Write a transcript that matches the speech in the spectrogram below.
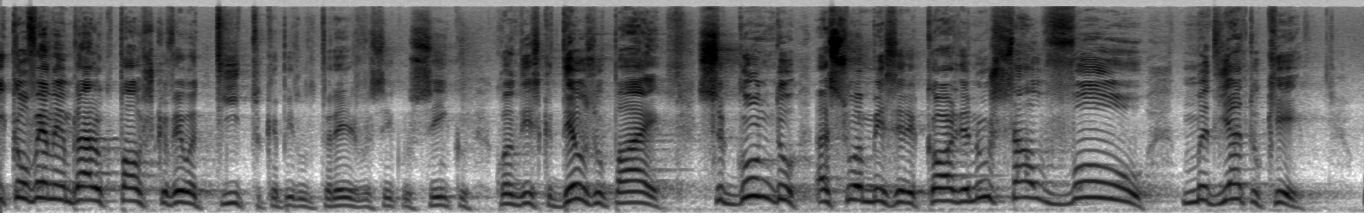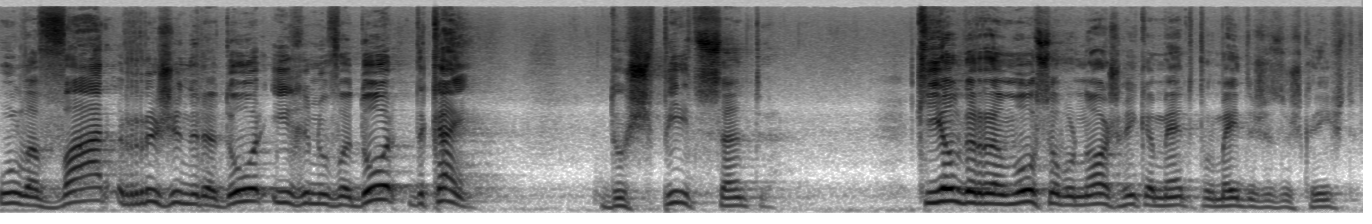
E convém lembrar o que Paulo escreveu a Tito, capítulo 3, versículo 5, quando diz que Deus o Pai, segundo a sua misericórdia, nos salvou mediante o quê? o lavar regenerador e renovador de quem? Do Espírito Santo, que Ele derramou sobre nós ricamente por meio de Jesus Cristo.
